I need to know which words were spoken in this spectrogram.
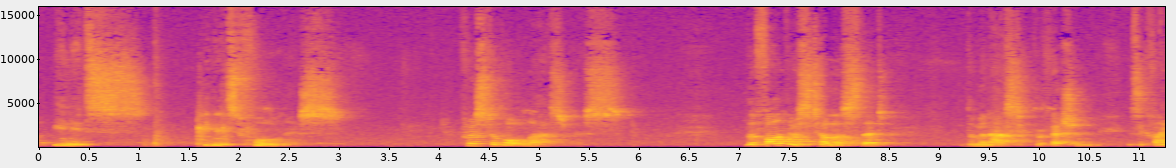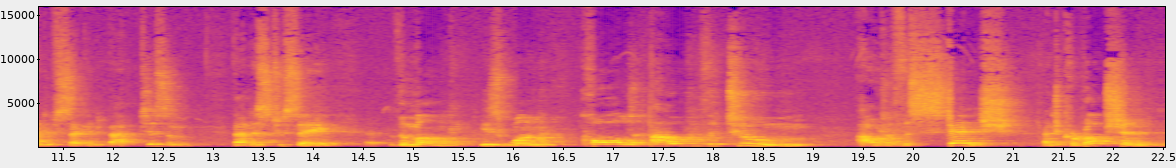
uh, in its, in its fullness. First of all, Lazarus. The fathers tell us that the monastic profession is a kind of second baptism that is to say, the monk is one called out of the tomb, out of the stench and corruption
